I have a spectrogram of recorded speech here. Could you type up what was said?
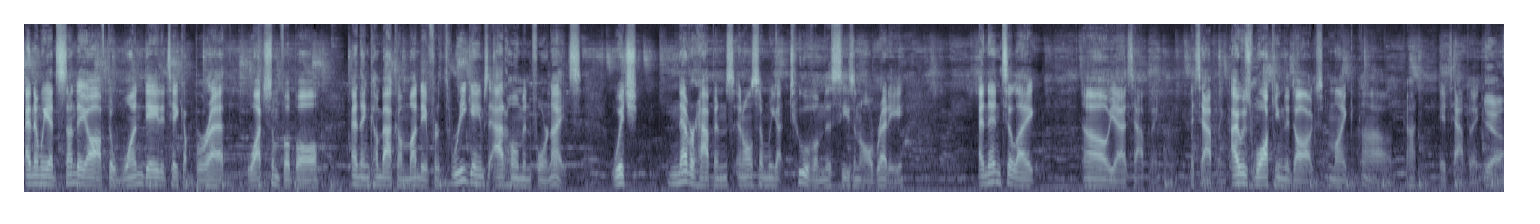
and then we had sunday off the one day to take a breath watch some football and then come back on monday for three games at home in four nights which never happens. And all of a sudden we got two of them this season already. And then to like oh yeah it's happening it's happening. I was walking the dogs. I'm like, oh god, it's happening. Yeah.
